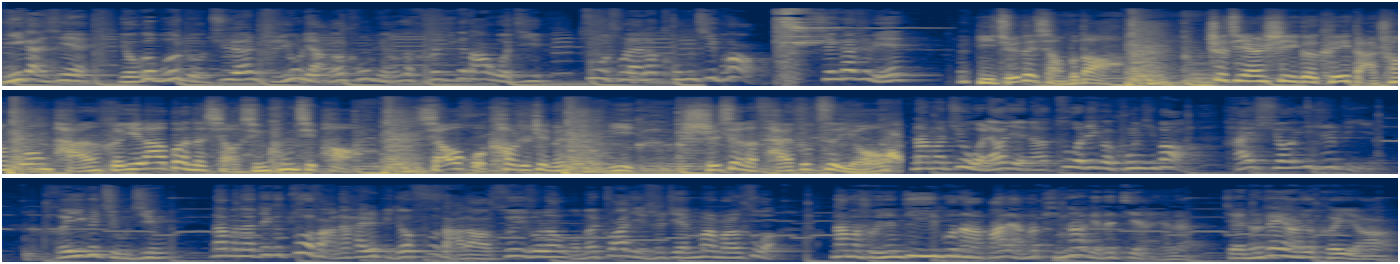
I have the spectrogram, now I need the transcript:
你敢信？有个博主居然只用两个空瓶子和一个打火机做出来了空气炮。先看视频，你绝对想不到，这竟然是一个可以打穿光盘和易拉罐的小型空气炮。小伙靠着这门手艺实现了财富自由。那么据我了解呢，做这个空气炮还需要一支笔和一个酒精。那么呢，这个做法呢还是比较复杂的，所以说呢，我们抓紧时间慢慢做。那么首先第一步呢，把两个瓶盖给它剪下来，剪成这样就可以啊。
